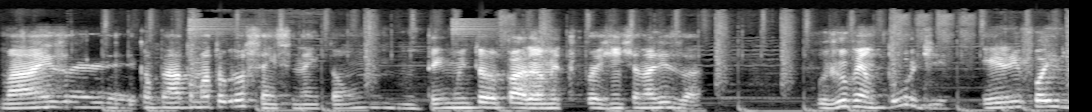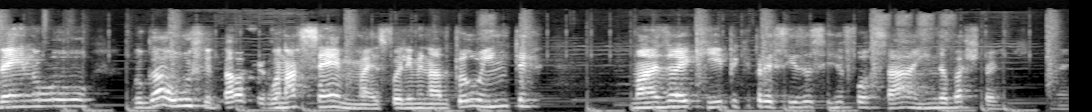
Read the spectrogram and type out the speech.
mas é campeonato matogrossense, né? Então não tem muito parâmetro para a gente analisar o Juventude, ele foi bem no, no Gaúcho e tal, chegou na Semi, mas foi eliminado pelo Inter. Mas é uma equipe que precisa se reforçar ainda bastante. Né?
